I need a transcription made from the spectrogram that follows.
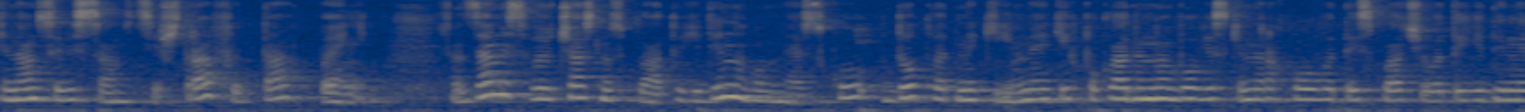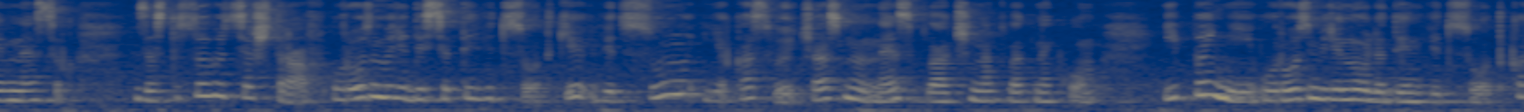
фінансові санкції, штрафи та пені. За несвоєчасну сплату єдиного внеску до платників, на яких покладено обов'язки нараховувати і сплачувати єдиний внесок, застосовується штраф у розмірі 10% від суми, яка своєчасно не сплачена платником, і пені у розмірі 0,1%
